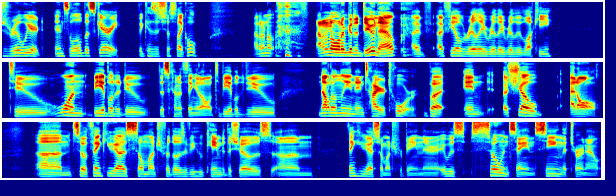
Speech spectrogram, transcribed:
which is real weird and it's a little bit scary because it's just like, oh, I don't know, I don't know what I'm gonna do now. I I feel really, really, really lucky to one be able to do this kind of thing at all. To be able to do not only an entire tour but in a show at all. Um, so thank you guys so much for those of you who came to the shows. Um, thank you guys so much for being there. It was so insane seeing the turnout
